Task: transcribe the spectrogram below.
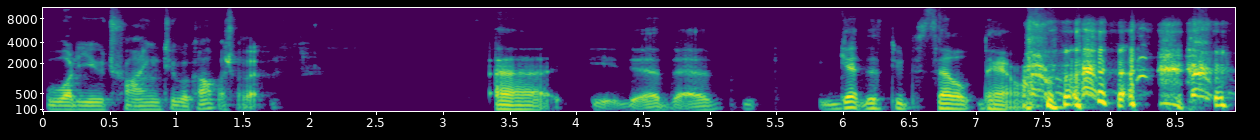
What are you trying to accomplish with it? Uh, uh, uh, get this dude to settle down, or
